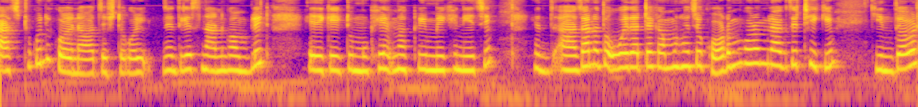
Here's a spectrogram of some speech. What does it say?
কাজটুকুনি করে নেওয়ার চেষ্টা করি। এদিকে স্নান কমপ্লিট এদিকে একটু মুখে ক্রিম মেখে নিয়েছি। জানো তো ওয়েদারটা কেমন হয়েছে? গরম গরম লাগছে ঠিকই, কিন্তু আবার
